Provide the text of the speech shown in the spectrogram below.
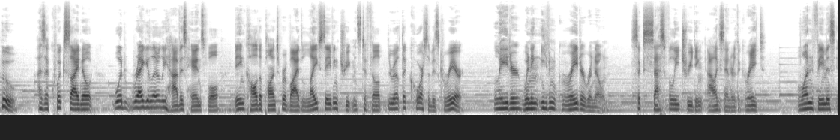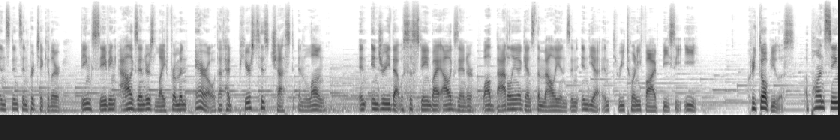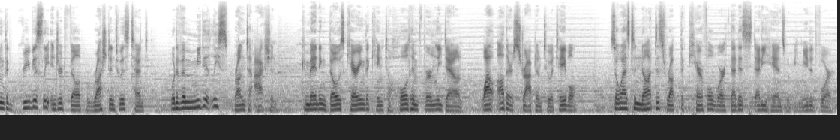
who, as a quick side note, would regularly have his hands full being called upon to provide life saving treatments to Philip throughout the course of his career, later winning even greater renown, successfully treating Alexander the Great. One famous instance in particular being saving Alexander's life from an arrow that had pierced his chest and lung an injury that was sustained by Alexander while battling against the Mallians in India in 325 BCE. Critobulus, upon seeing the grievously injured Philip rushed into his tent, would have immediately sprung to action, commanding those carrying the king to hold him firmly down while others strapped him to a table, so as to not disrupt the careful work that his steady hands would be needed for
